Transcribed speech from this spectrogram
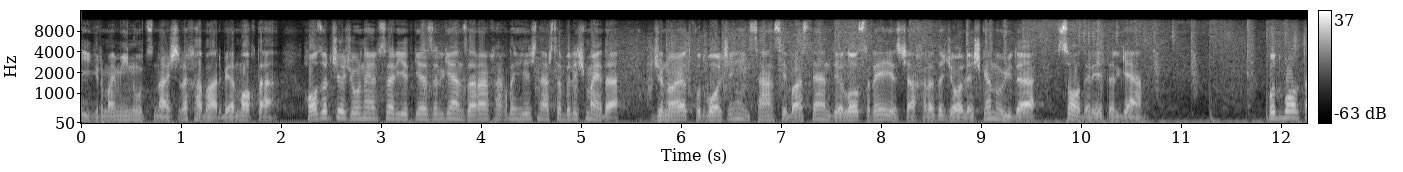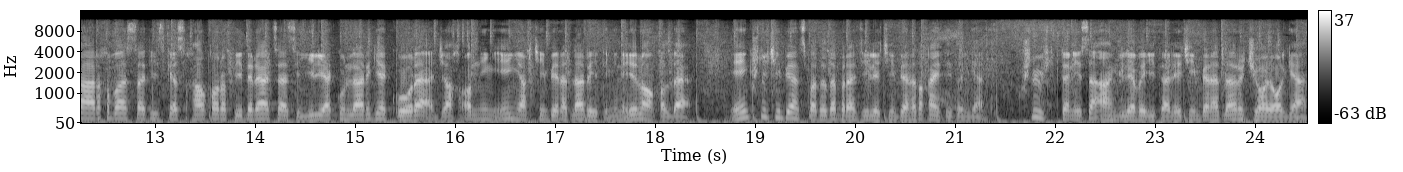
20 minut nashri xabar bermoqda. Hozircha jurnalistlar yetkazilgan zarar haqida hech narsa bilishmaydi. Jinoyat futbolchining San Sebastian de los Reyes shahrida joylashgan uyida sodir etilgan. Futbol tarixi va statistikasi xalqaro federatsiyasi yil yakunlariga ko'ra jahonning eng yaxshi chempionatlar reytingini e'lon qildi. Eng kuchli chempion sifatida Braziliya chempionati qayd etilgan. Kuchli uchlikdan esa Angliya va Italiya chempionatlari joy olgan.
